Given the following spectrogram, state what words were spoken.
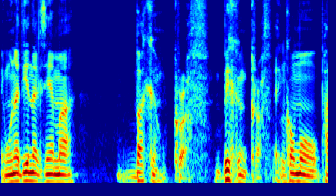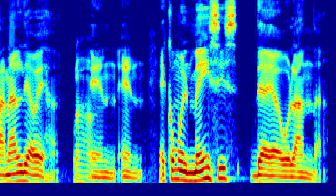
en una tienda que se llama. Bickencroft. Es como panal de abeja. Ajá. En, en- es como el Macy's de Holanda.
